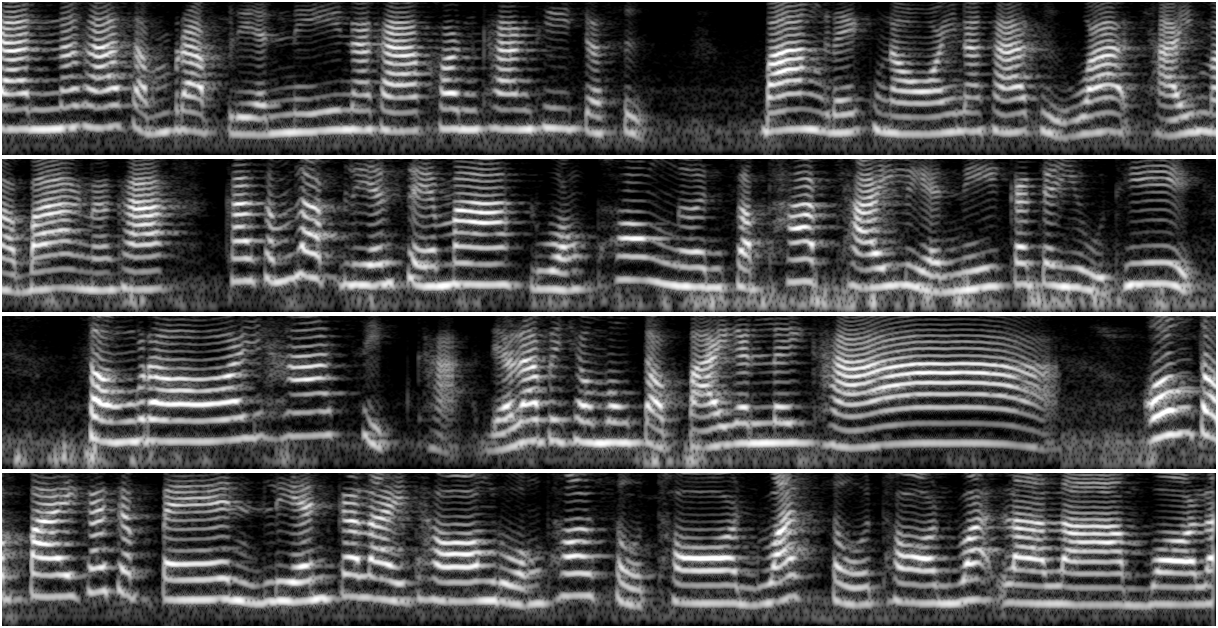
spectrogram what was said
ยันนะคะสำหรับเหรียญนี้นะคะ ค่อนข้างที่จะสึกบ้างเล็กน้อยนะคะ ถือว่าใช้มาบ้างนะคะ ค่ะสำหรับเหรียญเสมาหลวงพ่อเงิน สภาพใช้เหรียญนี้ก็จะอยู่ที่ 250 ค่ะ เดี๋ยวเราไปชมวงต่อไปกันเลยค่ะ องค์ต่อไปก็จะเป็นเหรียญกระไหลทองหลวงพ่อโสธร วัดโสธรวลาราม วร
